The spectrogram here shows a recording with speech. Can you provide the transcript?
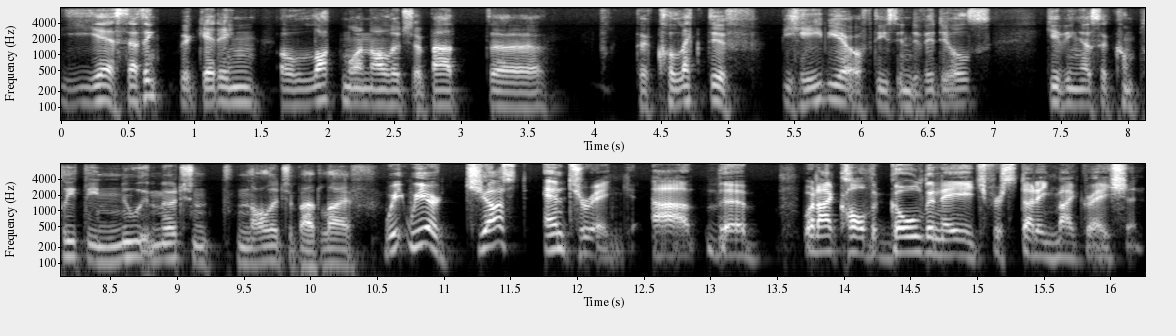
Yes, I think we're getting a lot more knowledge about the, the collective behavior of these individuals, giving us a completely new emergent knowledge about life. We, we are just entering uh, the what I call the golden age for studying migration.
